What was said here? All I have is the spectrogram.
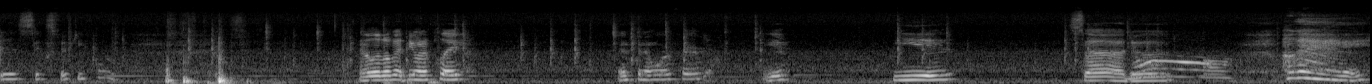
is 6.54. In a little bit, do you want to play Infinite Warfare? Yeah. Yeah. Yeah. So, dude. No. Okay.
